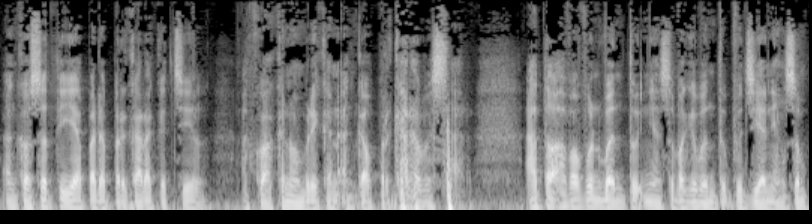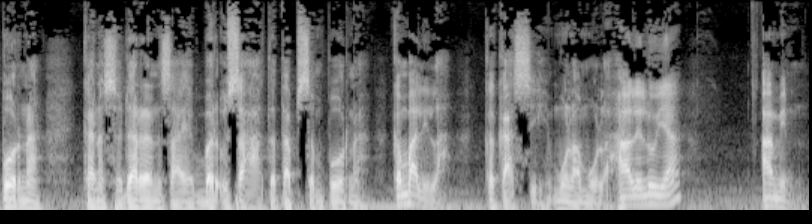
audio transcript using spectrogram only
Engkau setia pada perkara kecil. Aku akan memberikan engkau perkara besar. Atau apa pun bentuknya sebagai bentuk pujian yang sempurna. Karena saudara dan saya berusaha tetap sempurna. Kembalilah kekasih mula-mula. Haleluya. Amin.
